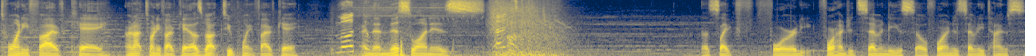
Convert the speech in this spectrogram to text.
25k, or not 25k. That was about 2.5k. And then this one is. That's like 40, 470s, so 470 times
